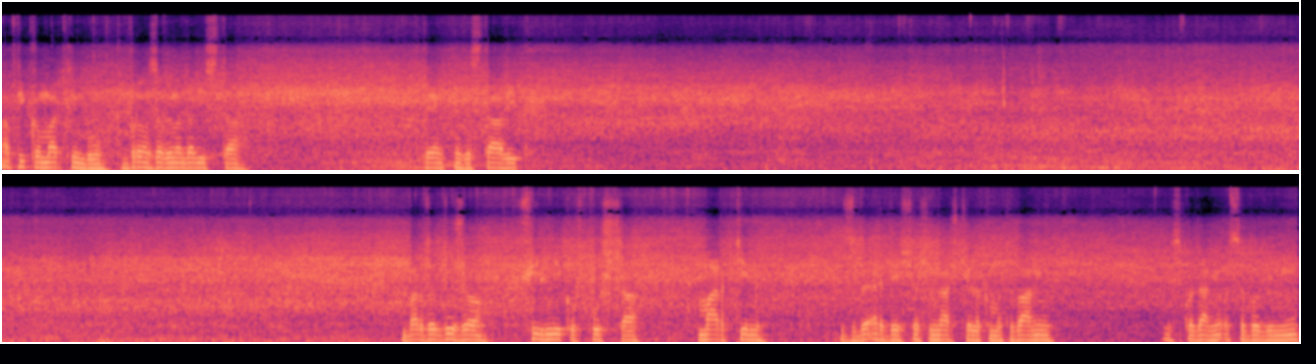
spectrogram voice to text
a Pico Martin był brązowy medalista. Piękny zestawik. Bardzo dużo filmików puszcza Martin z BR218 lokomotywami i składami osobowymi.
